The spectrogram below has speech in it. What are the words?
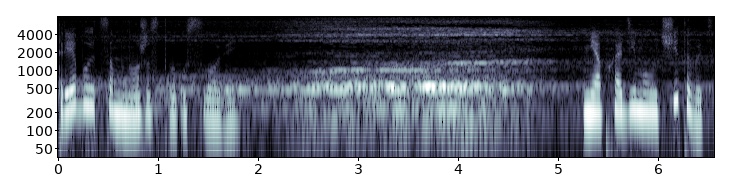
требуется множество условий. Необходимо учитывать,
